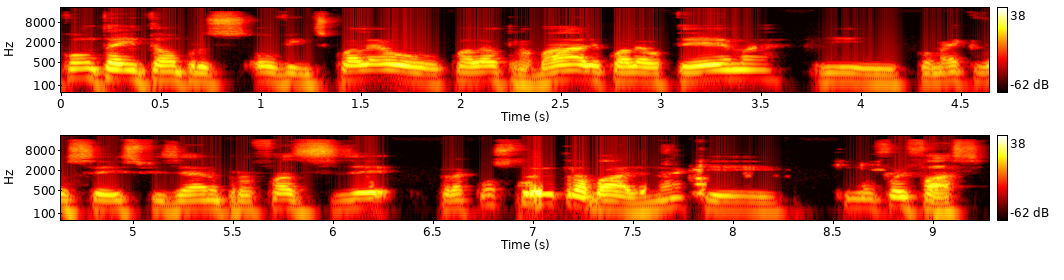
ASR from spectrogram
conta então para os ouvintes qual é, o, qual é o trabalho, qual é o tema e como é que vocês fizeram para fazer, para construir o trabalho, né? Que, que não foi fácil.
